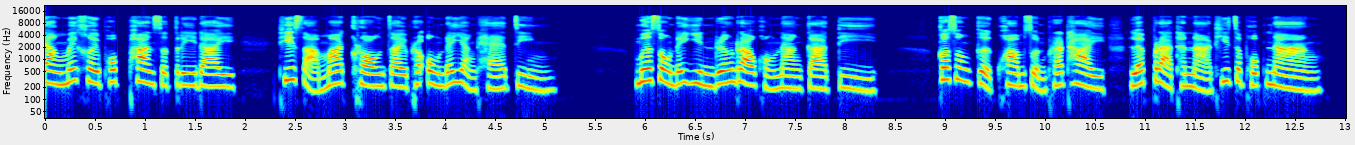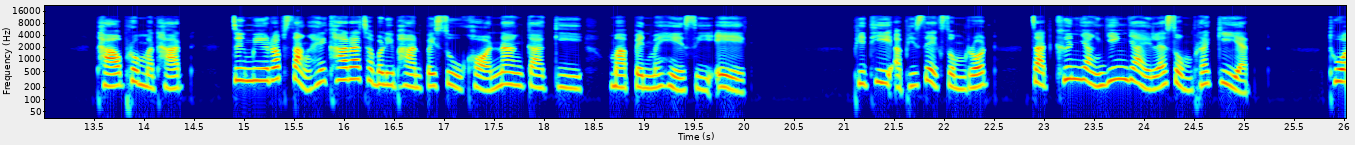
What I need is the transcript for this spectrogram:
ยังไม่เคยพบพานสตรีใด ที่สามารถครองใจพระองค์ได้อย่างแท้จริง เมื่อทรงได้ยินเรื่องราวของนางกาตี ก็ทรงเกิดความสนพระทัยและปรารถนาที่จะพบนาง เท้าพรหมทัตจึงมีรับสั่งให้ข้าราชบริพารไปสู่ขอนางกากีมาเป็นมเหสีเอก พิธีอภิเษกสมรสจัดขึ้นอย่างยิ่งใหญ่และสมพระเกียรติ ทั่ว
